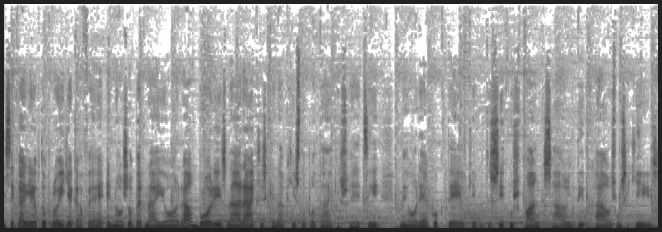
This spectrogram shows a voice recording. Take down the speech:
σε καλεί από το πρωί για καφέ, ενώ όσο περνάει η ώρα μπορείς να αράξεις και να πιεις το ποτάκι σου έτσι, με ωραία κοκτέιλ και από τους ήχους funk, soul, deep house μουσικής.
